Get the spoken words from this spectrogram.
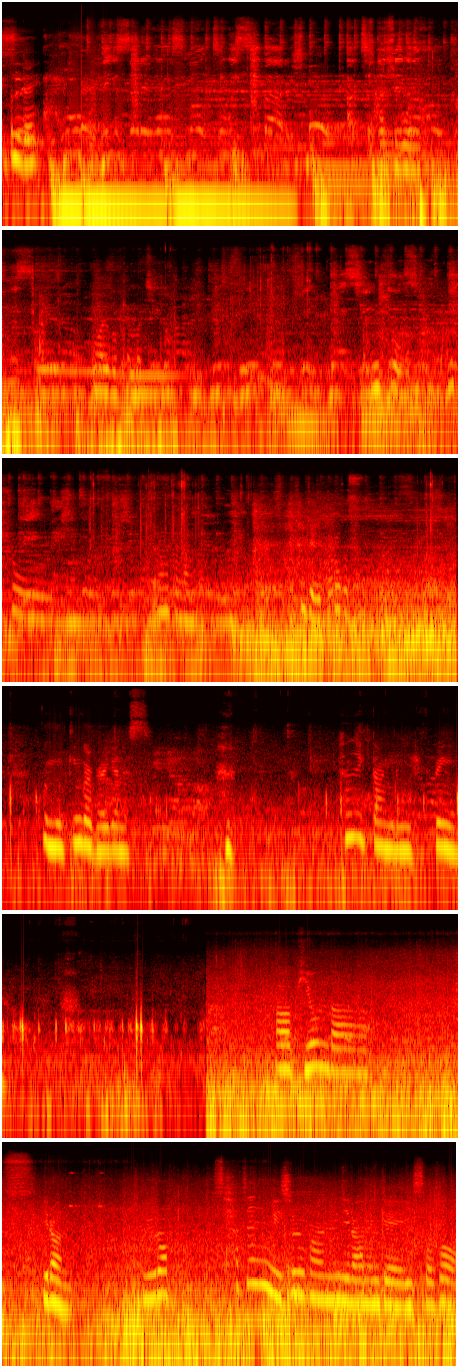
예쁜데. 45. 와 이거 개멋지다. 엄청 엄청 쩌랑쩌랑. 진짜 여기 떨어졌어. 너무 웃긴 걸 발견했어. 한식당 이름이 빅뱅이야. 아, 비 온다. 이런 유럽 사진미술관이라는 게 있어서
